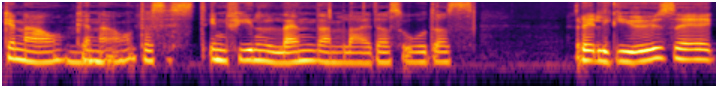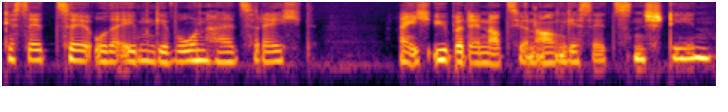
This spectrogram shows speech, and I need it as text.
Genau, mhm. genau. Das ist in vielen Ländern leider so, dass religiöse Gesetze oder eben Gewohnheitsrecht eigentlich über den nationalen Gesetzen stehen.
